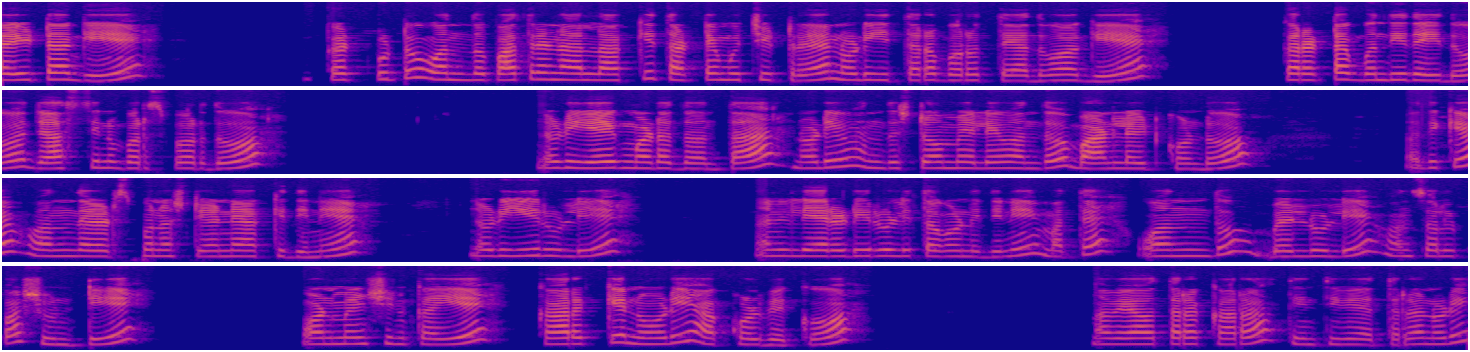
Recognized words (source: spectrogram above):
ಟೈಟಾಗಿ ಕಟ್ಬಿಟ್ಟು ಒಂದು ಪಾತ್ರೆನಲ್ಲಿ ಹಾಕಿ ತಟ್ಟೆ ಮುಚ್ಚಿಟ್ರೆ ನೋಡಿ ಈ ಥರ ಬರುತ್ತೆ. ಅದವಾಗಿ ಕರೆಕ್ಟಾಗಿ ಬಂದಿದೆ ಇದು. ಜಾಸ್ತಿನೂ ಬರ್ಸ್ಬಾರ್ದು. ನೋಡಿ ಹೇಗೆ ಮಾಡೋದು ಅಂತ. ನೋಡಿ ಒಂದು ಸ್ಟವ್ ಮೇಲೆ ಒಂದು ಬಾಣಲೆ ಇಟ್ಕೊಂಡು ಅದಕ್ಕೆ ಒಂದೆರಡು ಸ್ಪೂನ್ ಸ್ಪೂನಷ್ಟು ಎಣ್ಣೆ ಹಾಕಿದ್ದೀನಿ. ನೋಡಿ ಈರುಳ್ಳಿ, ನಾನಿಲ್ಲಿ ಎರಡು ಈರುಳ್ಳಿ ತೊಗೊಂಡಿದ್ದೀನಿ. ಮತ್ತು ಒಂದು ಬೆಳ್ಳುಳ್ಳಿ, ಒಂದು ಸ್ವಲ್ಪ ಶುಂಠಿ, ಒಣಮೆಣ್ಸಿನ್ಕಾಯಿ, ಖಾರಕ್ಕೆ ನೋಡಿ ಹಾಕ್ಕೊಳ್ಬೇಕು. ನಾವು ಯಾವ ಥರ ಖಾರ ತಿಂತೀವಿ ಆ ಥರ ನೋಡಿ.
